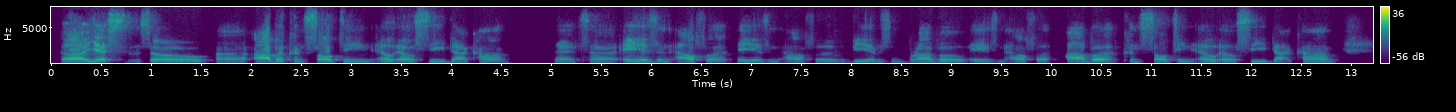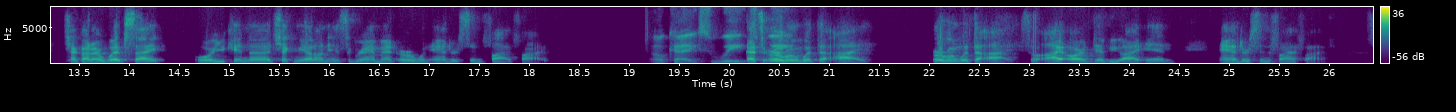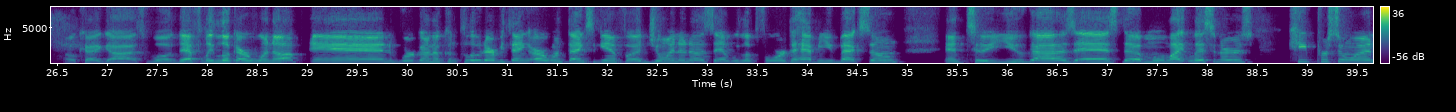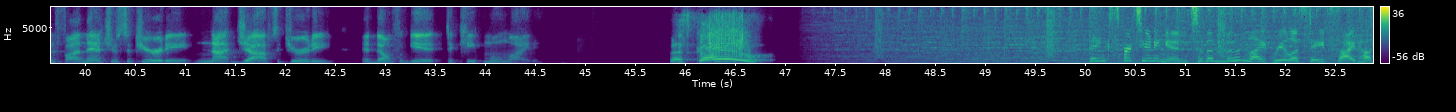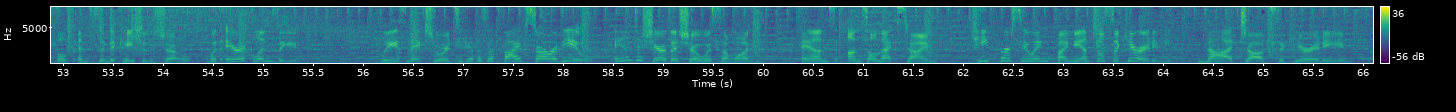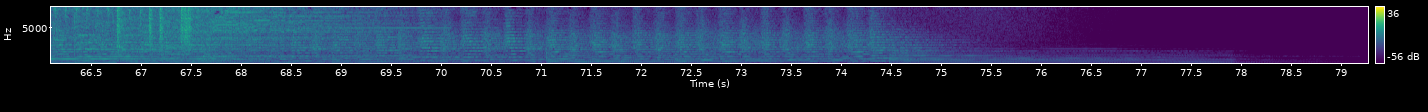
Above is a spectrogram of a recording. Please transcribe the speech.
Uh, yes. So uh, abaconsultingllc.com. That's uh, A is in Alpha, A is in Alpha, B is in Bravo, A is in Alpha, ABA Consulting LLC.com. Check out our website, or you can uh, check me out on Instagram at Irwin Anderson55. Okay, sweet. That's sweet. Irwin with the I. Irwin with the I. So I R W I N Anderson 55. Okay, guys. Well, definitely look Irwin up, and we're gonna conclude everything. Irwin, thanks again for joining us, and we look forward to having you back soon. And to you guys, as the Moonlight listeners, keep pursuing financial security, not job security, and don't forget to keep moonlighting. Let's go. Thanks for tuning in to the Moonlight Real Estate Side Hustles and Syndication Show with Eric Lindsey. Please make sure to give us a five star review and to share the show with someone. And until next time, keep pursuing financial security, not job security.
